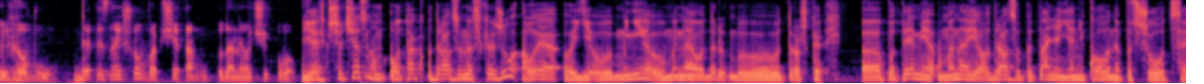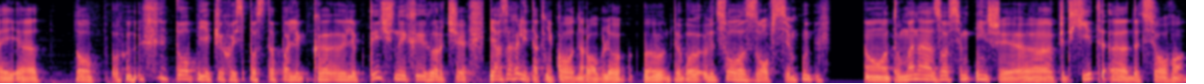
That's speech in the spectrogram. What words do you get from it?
ігрову, де ти знайшов вообще там, куди не очікував? Я, якщо чесно, отак одразу не скажу, але е, мені мене од... трошки по темі. У мене є одразу питання: я ніколи не пишу цей. Топ топ якихось постапаліптичних ігор, чи я взагалі так ніколи не роблю. Типу, від слова зовсім. От у мене зовсім інший е, підхід е, до цього.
